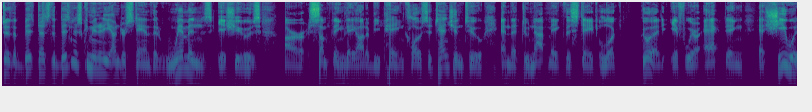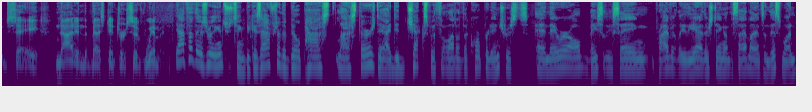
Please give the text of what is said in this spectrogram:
do the does the business community understand that women's issues are something they ought to be paying close attention to and that do not make the state look good if we're acting, as she would say, not in the best interests of women? Yeah, I thought that was really interesting because after the bill passed last Thursday, I did checks with a lot of the corporate interests, and they were all basically saying privately, yeah, they're staying on the sidelines on this one,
